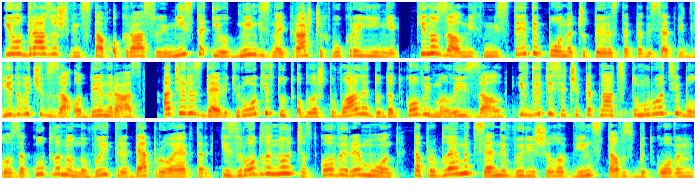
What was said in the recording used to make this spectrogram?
І одразу ж він став окрасою міста і одним із найкращих в Україні. Кінозал міг вмістити понад 450 відвідувачів за один раз. А через 9 років тут облаштували додатковий малий зал. І в 2015 році було закуплено новий 3D-проектор і зроблено частковий ремонт. Та проблеми це не вирішило. Він став збитковим.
